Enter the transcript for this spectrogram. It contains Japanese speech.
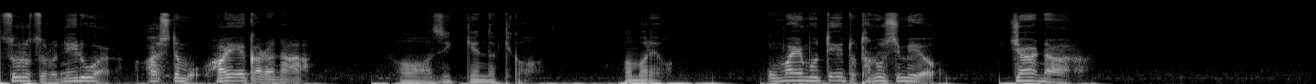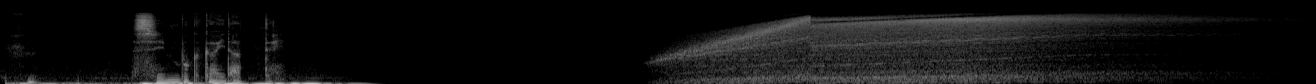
そろそろ寝るわ。明日も早いからな。ああ実験だっけか頑張れよお前もデート楽しめよ。じゃあな。親睦会だって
